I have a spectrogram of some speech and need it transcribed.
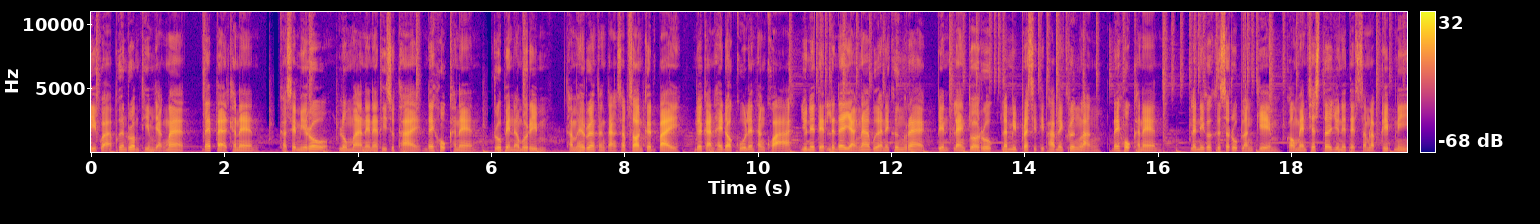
ดีกว่าเพื่อนร่วมทีมอย่างมาก ได้ 8 คะแนน คาเซมิโร่ลงมาในนาทีสุดท้ายได้ 6 คะแนน รูเบนอมริม ทำให้เรื่องต่างๆ ซับซ้อนเกินไป ด้วยการให้ดอกคูเล่นทางขวา ยูไนเต็ดเล่นได้อย่างน่าเบื่อในครึ่งแรก เปลี่ยนแปลงตัวรุก และมีประสิทธิภาพในครึ่งหลังได้ 6 คะแนน และนี่ก็คือสรุปหลังเกมของแมนเชสเตอร์ยูไนเต็ดสำหรับคลิปนี้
